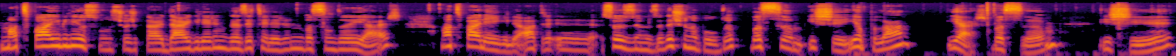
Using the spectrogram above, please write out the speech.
Matbaayı biliyorsunuz çocuklar, dergilerin, gazetelerin basıldığı yer. Matbaa ile ilgili adre, e, sözlüğümüzde de şunu bulduk. Basım işi yapılan yer. Basım işi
